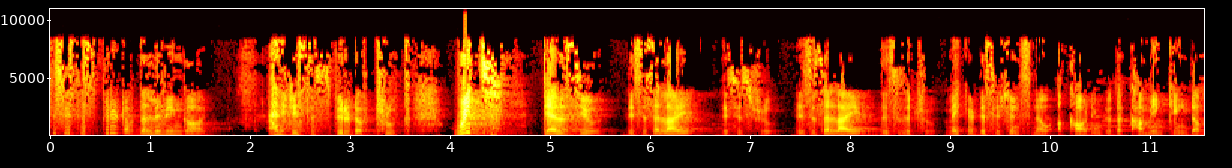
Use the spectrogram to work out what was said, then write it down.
This is the spirit of the living God. And it is the spirit of truth, which tells you this is a lie, this is true. This is a lie, this is a true. Make your decisions now according to the coming kingdom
